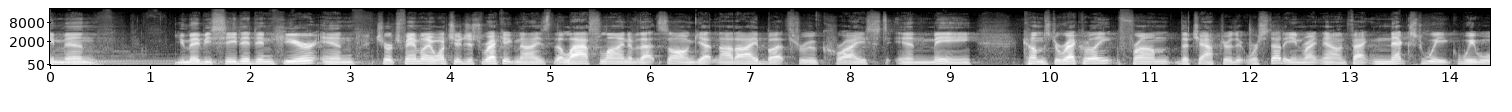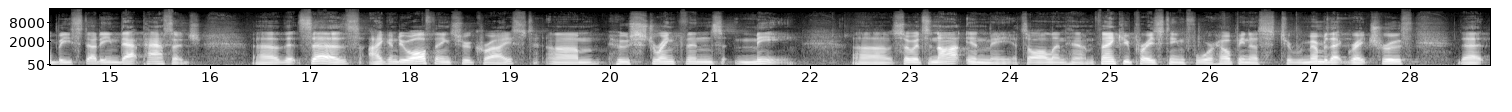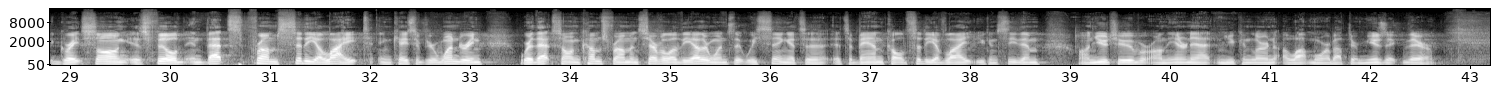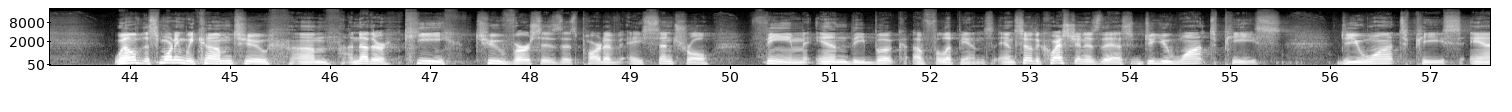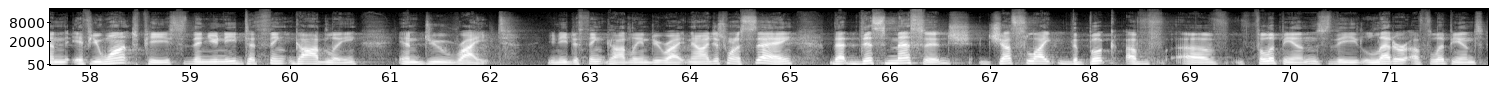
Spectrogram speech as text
Amen. You may be seated in here in church family. I want you to just recognize the last line of that song, Yet Not I, but through Christ in me, comes directly from the chapter that we're studying right now. In fact, next week we will be studying that passage uh, that says, I can do all things through Christ um, who strengthens me. Uh, so it's not in me, it's all in Him. Thank you, praise team, for helping us to remember that great truth that great song is filled, and that's from CityAlight. In case if you're wondering where that song comes from, and several of the other ones that we sing, it's a it's a band called CityAlight. You can see them on YouTube or on the internet, and you can learn a lot more about their music there. Well, this morning we come to um, another key two verses as part of a central theme in the book of Philippians. And so the question is this Do you want peace? Do you want peace? And if you want peace, then you need to think godly and do right. You need to think godly and do right. Now, I just want to say that this message, just like the book of, of Philippians, the letter of Philippians,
